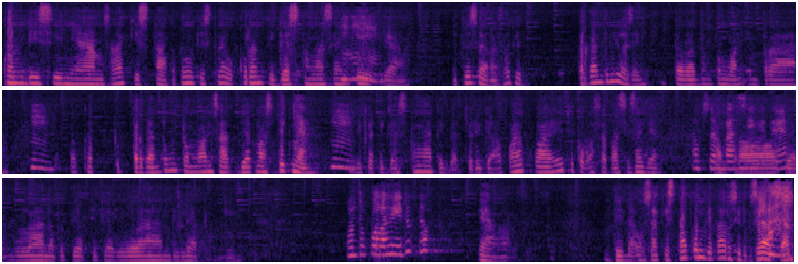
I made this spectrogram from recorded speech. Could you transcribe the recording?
kondisinya misalnya kista, ketemu kista ukuran tiga setengah senti, hmm. ya itu saya rasa tergantung juga sih tergantung temuan intra hmm. tergantung temuan saat diagnostiknya. Hmm. jika tiga setengah tidak curiga apa apa ya cukup observasi saja. Observasi Kontrol gitu ya. tiap bulan atau tiap tiga bulan dilihat lagi. Untuk pola hidup dong ya tidak usah kista pun kita harus hidup sehat kan?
